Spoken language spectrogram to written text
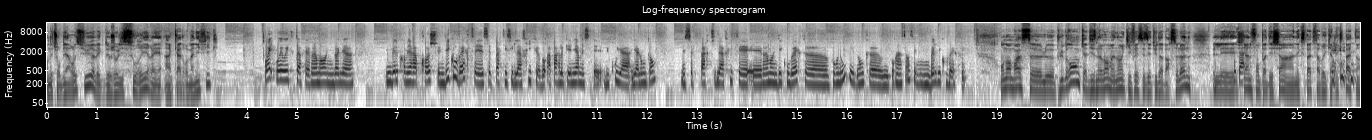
on est toujours bien reçu avec de jolis sourires et un cadre magnifique. Oui, oui, oui, tout à fait. Vraiment une belle, une belle première approche, une découverte. C'est cette partie-ci de l'Afrique, bon, à part le Kenya, mais c'était du coup il y a, il y a longtemps. Mais cette partie de l'Afrique est, est vraiment une découverte euh, pour nous. Et donc, euh, pour l'instant, c'est une belle découverte. Oui. On embrasse euh, le plus grand qui a 19 ans maintenant et qui fait ses études à Barcelone. Les chiens ne font pas des chats, un expat fabrique un expat. hein.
